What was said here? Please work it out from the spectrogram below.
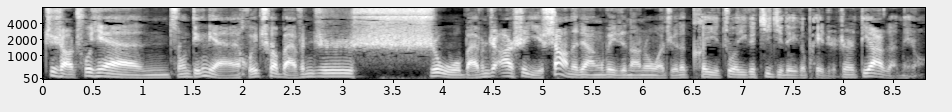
至少出现从顶点回撤百分之十五、百分之二十以上的这样一个位置当中，我觉得可以做一个积极的一个配置，这是第二个内容。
